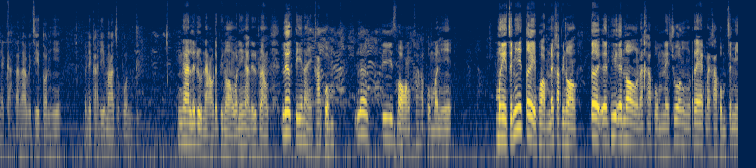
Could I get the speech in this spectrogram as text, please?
รรยากาศด้านหน้าเวทีตอนนี้บรรยากาศดีมากทุกคน งานฤดูหนาวด้วยพี่น้องวันนี้งานฤดูหนาวเลิกตีไหนครับผมเลิกตีสองครับผมวันนี้มือนี้จะมีเตยพร้อมด้วยครับพี่น้องเตยเอิญพี่เอิญน้องนะครับผมในช่วงแรกนะครับผมจะมี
